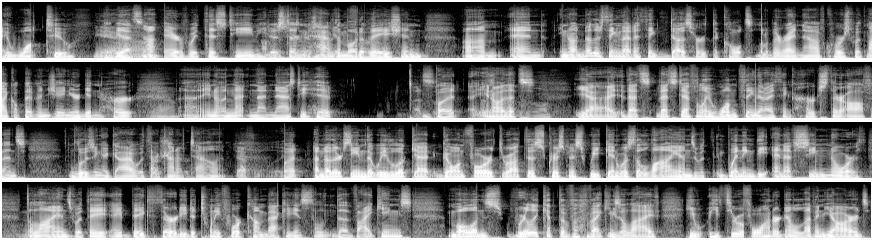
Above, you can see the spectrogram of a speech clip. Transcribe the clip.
a want to. Maybe that's not there with this team. He I'm just doesn't have the motivation. Um, and you know another thing that I think does hurt the Colts a little bit right now, of course, with Michael Pittman Jr. getting hurt. Uh, you know, and that, and that nasty hit. but you know that's yeah, I, that's that's definitely one thing that I think hurts their offense, losing a guy with that kind of talent. Definitely. But another team that we look at going forward throughout this Christmas weekend was the Lions with winning the NFC North. The mm-hmm. Lions with a, a big 30 to 24 comeback against the, the Vikings. Mullens really kept the Vikings alive. He, he threw 411 yards.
